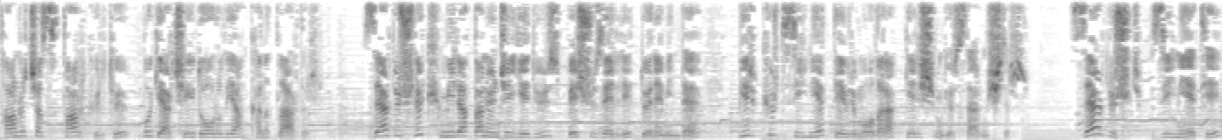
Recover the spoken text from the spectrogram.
tanrıça star kültü bu gerçeği doğrulayan kanıtlardır. Zerdüşlük M.Ö. 700-550 döneminde bir Kürt zihniyet devrimi olarak gelişim göstermiştir. Zerdüşt zihniyeti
